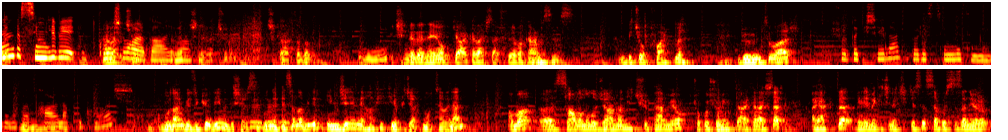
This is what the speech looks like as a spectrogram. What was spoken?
İçinin de simli bir kumaşı var galiba. Hemen içine evet şöyle çıkartalım. Oo, içinde de ne yok ki arkadaşlar. Şuraya bakar mısınız? Birçok farklı görüntü var. Şuradaki şeyler böyle simli simli gibi böyle Hmm. parlak bir kumaş. Buradan gözüküyor değil mi dışarısı? Bu nefes alabilir, ince ve hafif yapacak muhtemelen. Ama e, sağlam olacağından hiç şüphem yok. Çok hoşuma gitti arkadaşlar. Ayakta denemek için açıkçası sabırsızlanıyorum.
